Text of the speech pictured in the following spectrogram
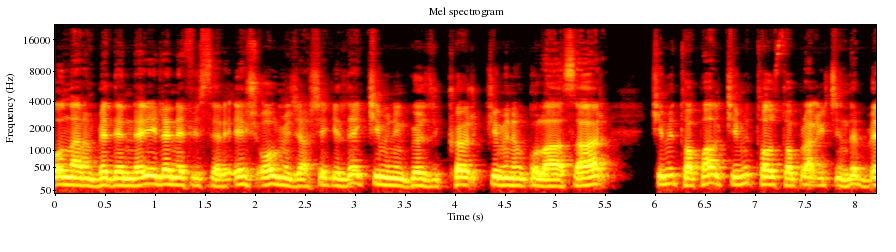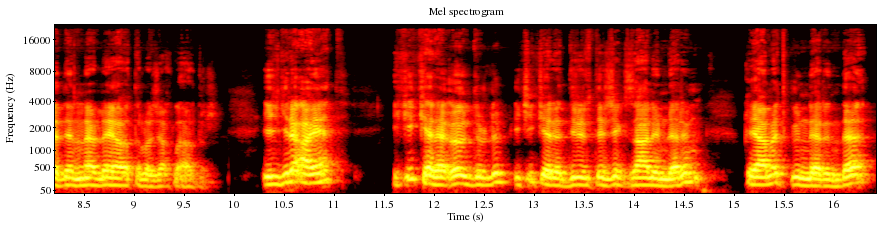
onların bedenleriyle nefisleri eş olmayacak şekilde kiminin gözü kör, kiminin kulağı sağır, kimi topal, kimi toz toprak içinde bedenlerle yaratılacaklardır. İlgili ayet iki kere öldürülüp iki kere diriltecek zalimlerin kıyamet günlerinde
